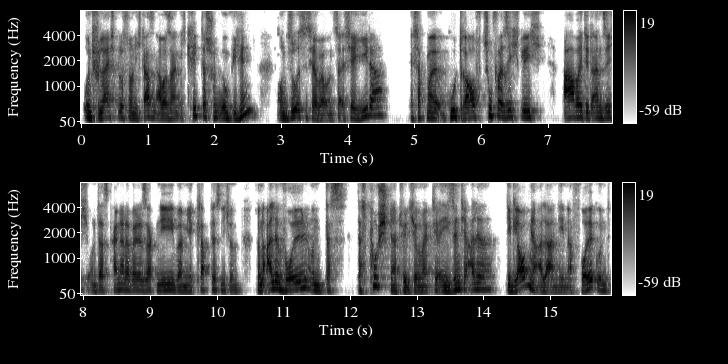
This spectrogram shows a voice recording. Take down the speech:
und vielleicht bloß noch nicht da sind, aber sagen, ich krieg das schon irgendwie hin. Und so ist es ja bei uns. Da ist ja jeder, ich sag mal, gut drauf, zuversichtlich, arbeitet an sich und dass keiner dabei der sagt, nee, bei mir klappt das nicht, und, sondern alle wollen und das, das pusht natürlich. Und man merkt ja, die sind ja alle, die glauben ja alle an den Erfolg und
